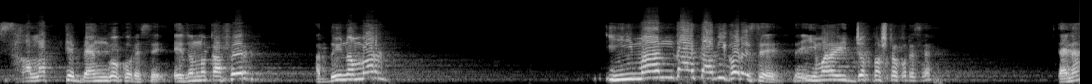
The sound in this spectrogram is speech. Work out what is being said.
সালাদকে ব্যঙ্গ করেছে। এই জন্য কাফের। আর দুই নম্বর ইমানদার দাবি করেছে। ইমানের ইজ্জত নষ্ট করেছে। তাই না?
